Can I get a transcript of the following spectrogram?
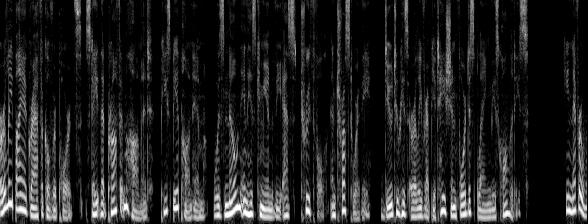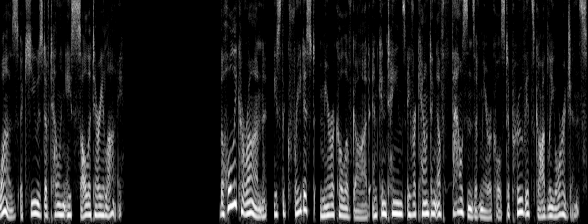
Early biographical reports state that Prophet Muhammad, peace be upon him, was known in his community as truthful and trustworthy due to his early reputation for displaying these qualities he never was accused of telling a solitary lie. The Holy Quran is the greatest miracle of God and contains a recounting of thousands of miracles to prove its godly origins.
